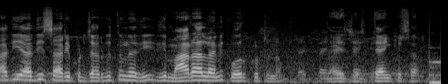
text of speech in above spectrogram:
అది అది సార్ ఇప్పుడు జరుగుతున్నది. ఇది మారాలని కోరుకుంటున్నాం. దయచేసి థ్యాంక్ యూ సార్.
